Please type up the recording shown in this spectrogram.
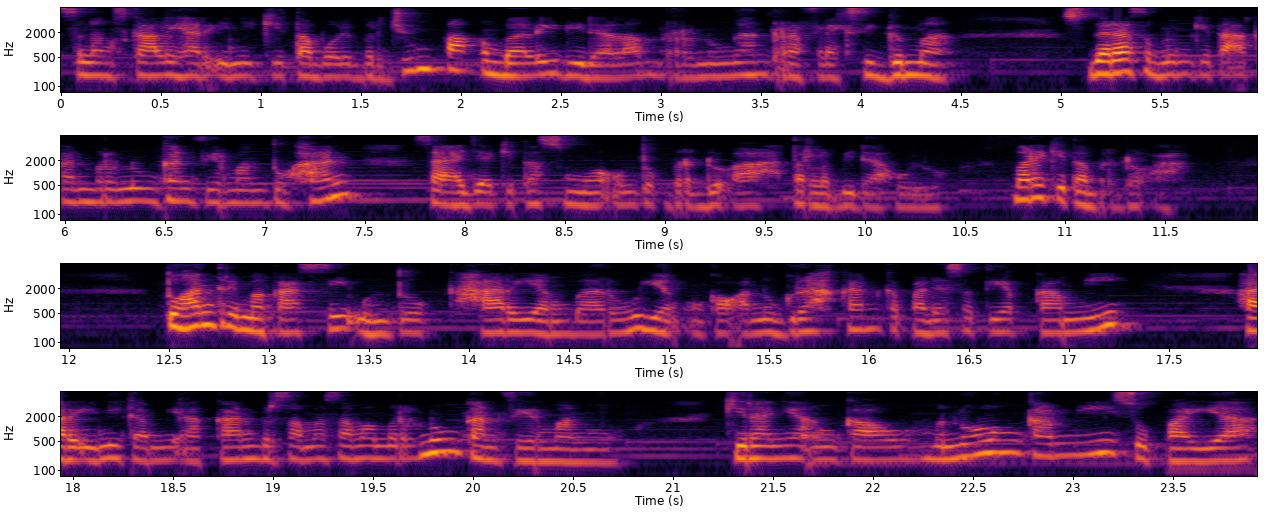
senang sekali hari ini kita boleh berjumpa kembali di dalam Renungan Refleksi Gemah. Saudara sebelum kita akan merenungkan firman Tuhan, saya ajak kita semua untuk berdoa terlebih dahulu. Mari kita berdoa. Tuhan terima kasih untuk hari yang baru yang Engkau anugerahkan kepada setiap kami. Hari ini kami akan bersama-sama merenungkan firman-Mu. Kiranya Engkau menolong kami supaya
